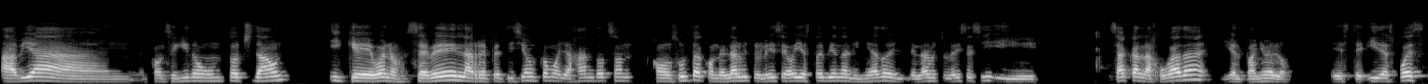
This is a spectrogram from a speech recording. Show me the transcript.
habían conseguido un touchdown y que, bueno, se ve en la repetición como Jahan Dodson consulta con el árbitro y le dice, oye, estoy bien alineado, y el árbitro le dice sí, y sacan la jugada y el pañuelo. Este, y después,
